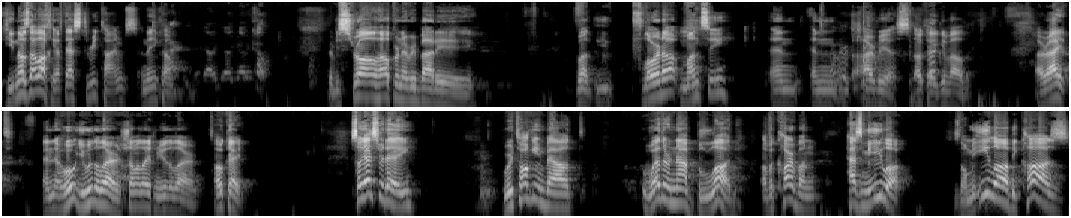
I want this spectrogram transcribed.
he knows the law. You have to ask three times and then you come. Rabbi Stroll, helper and everybody. Well, Florida, Monsey, and and RBS. Okay, Givaldi. All right. And who? Yehuda Lehr. Shalom Aleichem, Yehuda Lehr. Okay. So yesterday, we are talking about whether or not blood of a carbon has mi'ilah. There's no mi'ilah because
